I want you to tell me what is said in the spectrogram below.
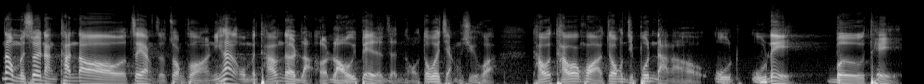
那我们虽然看到这样子的状况啊，你看我们台湾的老老一辈的人哦，都会讲一句话，台湾台湾话，中日本人啊，有有内无体。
